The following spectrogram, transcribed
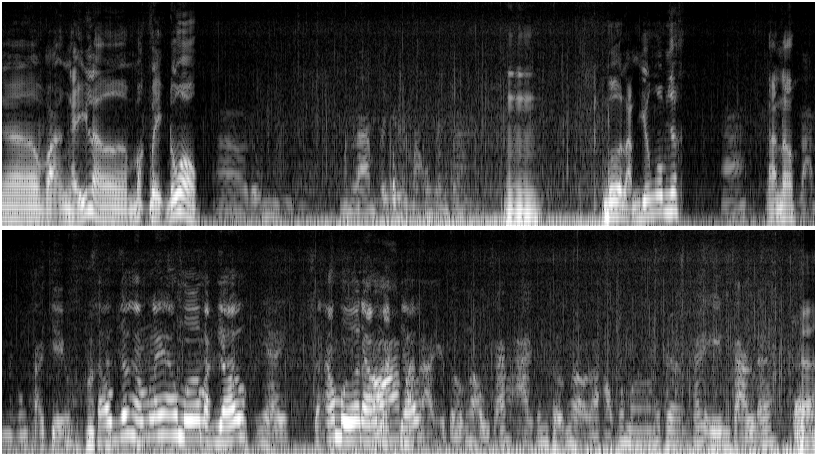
ờ, và nghỉ là mất việc đúng không? Ờ đúng rồi. Mình làm phải giữ máu cho người ta. Ừ. mưa lạnh giống ốm nhất. Hả? Lạnh không? Lạnh thì cũng phải chịu. Sao ông chứ? Không lấy áo mưa mặc vô? cái gì? Sao áo mưa đâu đó mặc vô? tại vì tưởng hồi sáng ai cũng tưởng rồi là không có mưa hết trơn. Thấy im trời đó. Trời, Dạ.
